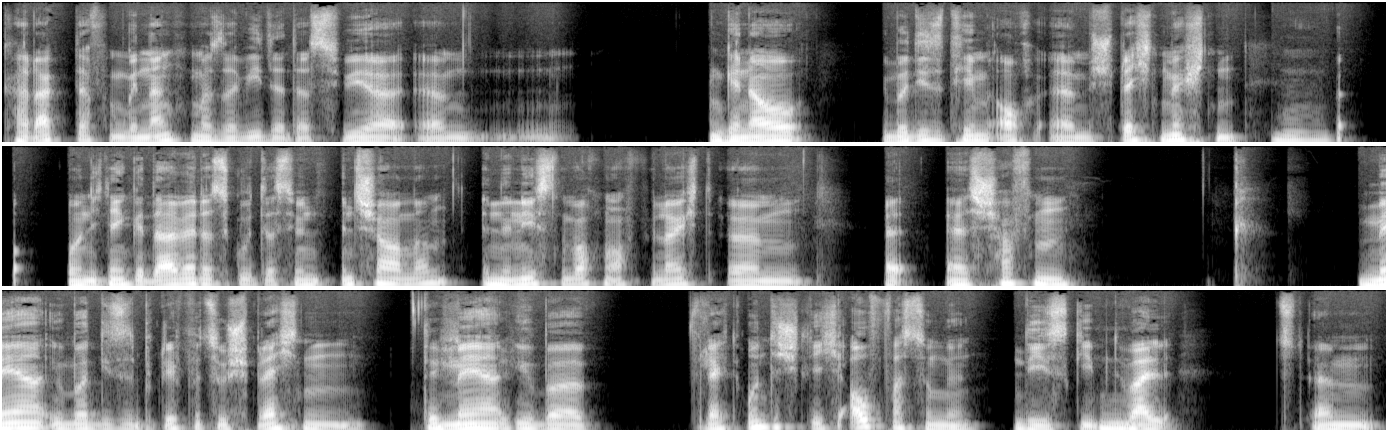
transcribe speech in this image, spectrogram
Charakter vom Gedankenwasser wider, dass wir ähm, genau über diese Themen auch ähm, sprechen möchten. Hm. Und ich denke, da wäre das gut, dass wir inshallah in den nächsten Wochen auch vielleicht ähm, äh, es schaffen, mehr über diese Begriffe zu sprechen, mehr Definitiv. über vielleicht unterschiedliche Auffassungen, die es gibt. Mhm. Weil ähm,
